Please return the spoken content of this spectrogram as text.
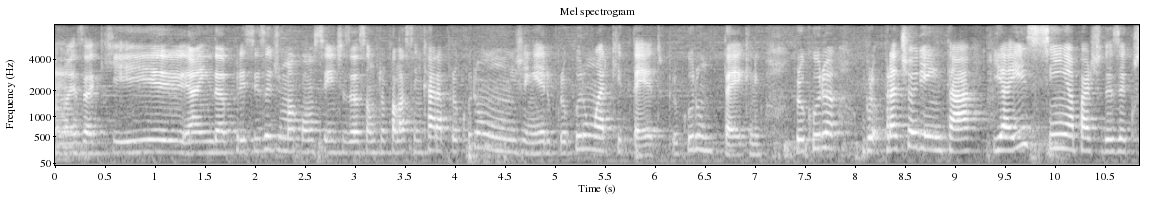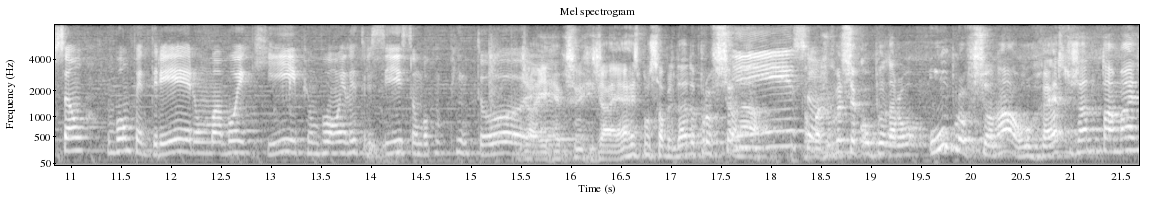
Ah. Mas aqui ainda precisa de uma conscientização para falar assim, cara, procura um engenheiro, procura um arquiteto, procura um técnico, procura para te orientar. E aí sim, a parte da execução, um bom pedreiro, uma boa equipe, um bom eletricista, um bom pintor. Já é, já é a responsabilidade do profissional. Isso. Então, a partir você contratou um profissional, o resto já não está mais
